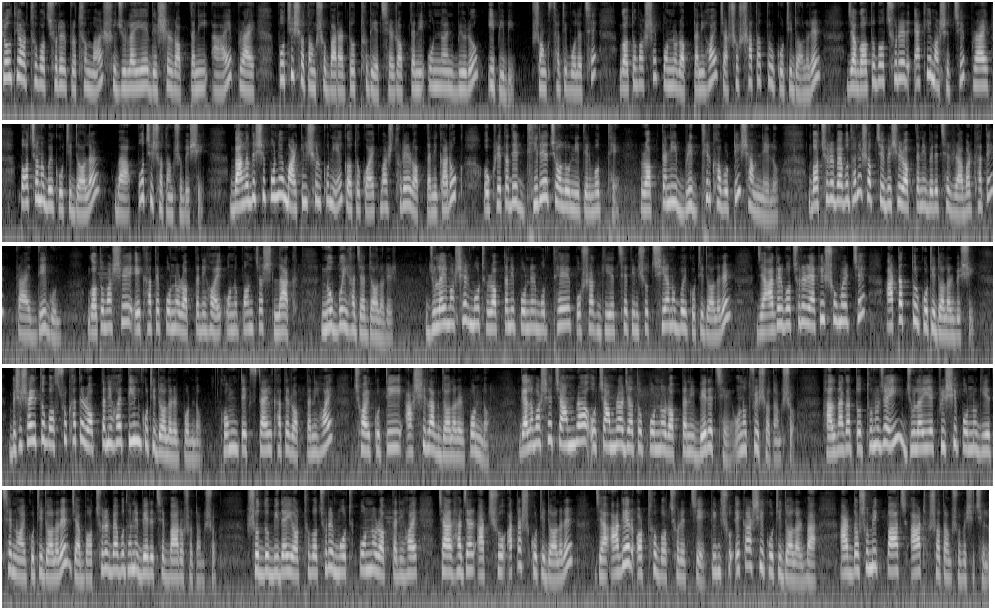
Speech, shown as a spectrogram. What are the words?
চলতি অর্থ বছরের প্রথম মাস জুলাইয়ে দেশের রপ্তানি আয় প্রায় পঁচিশ শতাংশ বাড়ার তথ্য দিয়েছে রপ্তানি উন্নয়ন ব্যুরো ইপিবি। সংস্থাটি বলেছে, গত মাসে পণ্য রপ্তানি হয় চারশো সাতাত্তর কোটি ডলারের, যা গত বছরের একই মাসের চেয়ে প্রায় পঁচানব্বই কোটি ডলার বা পঁচিশ শতাংশ বেশি। বাংলাদেশি পণ্যে মার্কিন শুল্ক নিয়ে গত কয়েক মাস ধরে রপ্তানিকারক ও ক্রেতাদের ধীরে চলন নীতির মধ্যে রপ্তানি বৃদ্ধির খবরটি সামনে এলো। বছরের ব্যবধানে সবচেয়ে বেশি রপ্তানি বেড়েছে রাবার খাতে, প্রায় দ্বিগুণ। গত মাসে এ খাতে পণ্য রপ্তানি হয় উনপঞ্চাশ লাখ নব্বই হাজার ডলারের। জুলাই মাসের মোট রপ্তানি পণ্যের মধ্যে পোশাক গিয়েছে তিনশো ছিয়ানব্বই কোটি ডলারের, যা আগের বছরের একই সময়ের চেয়ে আটাত্তর কোটি ডলার বেশি। বিশেষায়িত বস্ত্র খাতে রপ্তানি হয় তিন কোটি ডলারের পণ্য। হোম টেক্সটাইল খাতে রপ্তানি হয় ছয় কোটি আশি লাখ ডলারের পণ্য। গেল মাসে চামড়া ও চামড়াজাত পণ্য রপ্তানি বেড়েছে উনত্রিশ শতাংশ। হালনাগাদ তথ্য অনুযায়ী জুলাইয়ে কৃষি পণ্য গিয়েছে নয় কোটি ডলারের, যা বছরের ব্যবধানে বেড়েছে বারো শতাংশ। সদ্য বিদায়ী অর্থ বছরে মোট পণ্য রপ্তানি হয় চার হাজার আটশো আটাশ কোটি ডলারের, যা আগের অর্থ বছরের চেয়ে তিনশো একাশি কোটি ডলার বা আট দশমিক পাঁচ আট শতাংশ বেশি ছিল।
